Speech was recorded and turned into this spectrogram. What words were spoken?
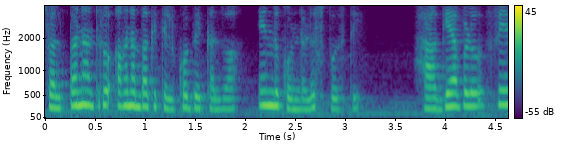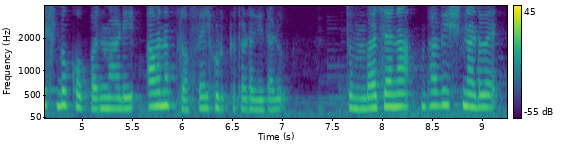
ಸ್ವಲ್ಪನಾದರೂ ಅವನ ಬಗ್ಗೆ ತಿಳ್ಕೊಬೇಕಲ್ವಾ? ಎಂದುಕೊಂಡಳು ಸ್ಫೂರ್ತಿ. ಹಾಗೆ ಅವಳು ಫೇಸ್ಬುಕ್ ಓಪನ್ ಮಾಡಿ ಅವನ ಪ್ರೊಫೈಲ್ ಹುಡುಕತೊಡಗಿದಳು. ತುಂಬ ಜನ ಭವಿಷ್ಯ ನಡುವೆ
